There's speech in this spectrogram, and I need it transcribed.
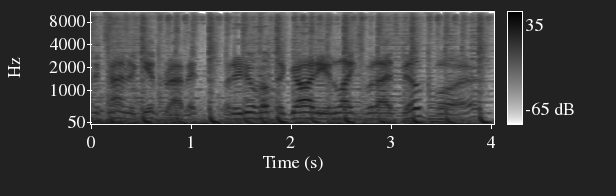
The time to gift wrap it, but I do hope the Guardian likes what I built for her.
